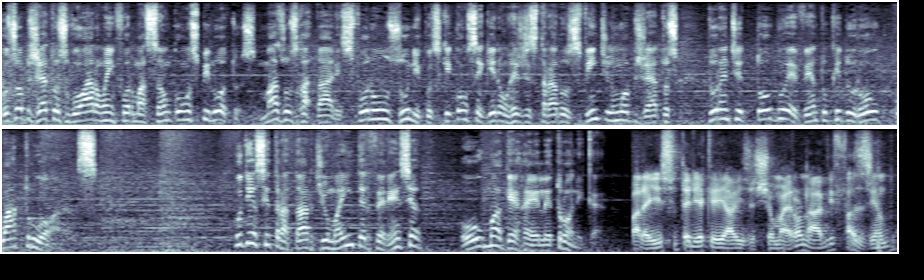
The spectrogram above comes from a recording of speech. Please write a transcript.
Os objetos voaram em formação com os pilotos, mas os radares foram os únicos que conseguiram registrar os 21 objetos durante todo o evento que durou quatro horas. Podia se tratar de uma interferência ou uma guerra eletrônica. Para isso, teria que existir uma aeronave fazendo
